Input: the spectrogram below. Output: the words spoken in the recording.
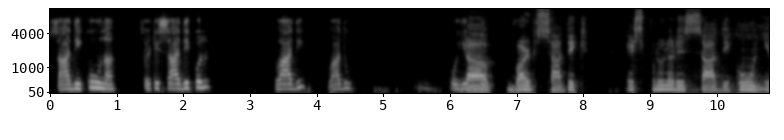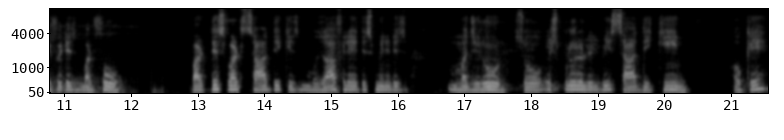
Sadikuna. So it is Sadikul Wadi. Wadu. The word Sadik, its plural is Sadikun if it is marfu. But this word Sadik is muzaf ilayh, this means it is majroor. So its plural will be Sadikin. Okay.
